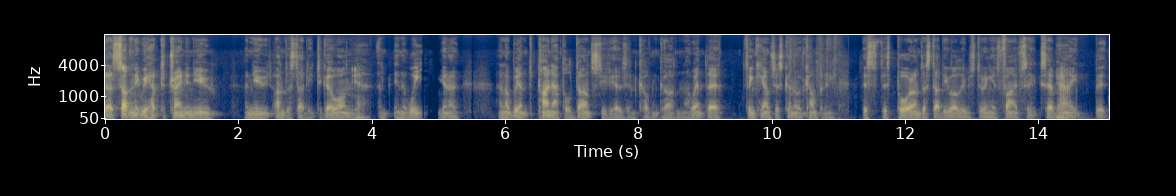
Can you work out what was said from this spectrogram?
uh, suddenly we had to train a new a new understudy to go on yeah. in, in a week. You know, and I went to Pineapple Dance Studios in Covent Garden. I went there thinking I was just going to accompany this this poor understudy while he was doing his five, six, seven, yeah. eight bit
